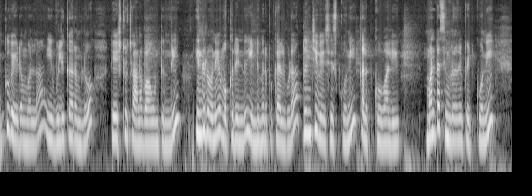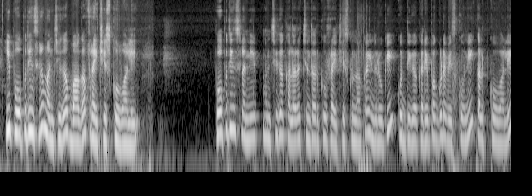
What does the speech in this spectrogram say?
ఎక్కువ వేయడం వల్ల ఈ ఉల్లికారంలో టేస్ట్ చాలా బాగుంటుంది. ఇందులోనే ఒక రెండు ఎండుమిరపకాయలు కూడా దుంచి వేసేసుకొని కలుపుకోవాలి. మంట సిమ్లోనే పెట్టుకొని ఈ పోపు దినుసులు మంచిగా బాగా ఫ్రై చేసుకోవాలి. పోపు దినుసులన్నీ మంచిగా కలర్ వచ్చేంత వరకు ఫ్రై చేసుకున్నాక ఇందులోకి కొద్దిగా కరివేపాకు కూడా వేసుకొని కలుపుకోవాలి.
